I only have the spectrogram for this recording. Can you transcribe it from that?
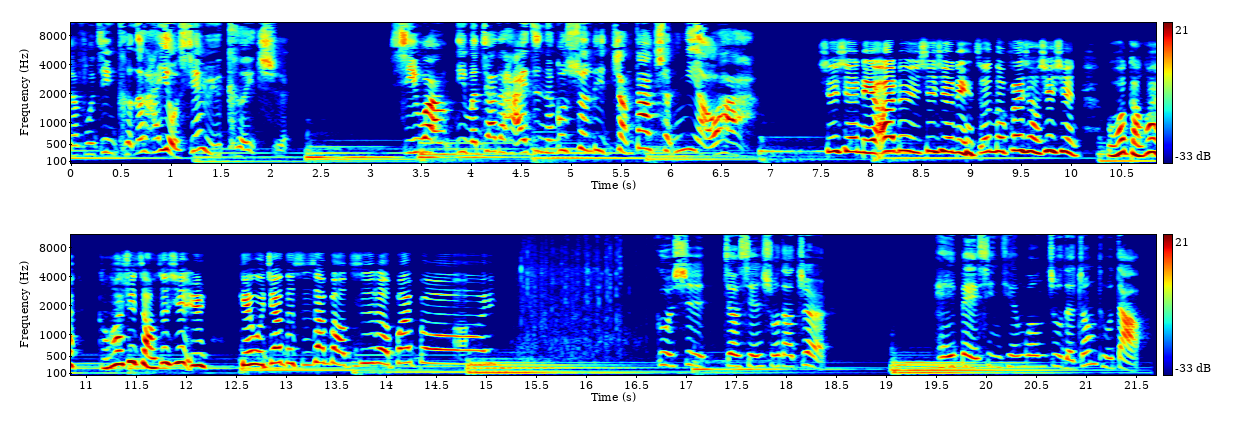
那附近可能还有些鱼可以吃。希望你们家的孩子能够顺利长大成鸟啊！谢谢你，阿绿，谢谢你，真的非常谢谢你。我要赶快赶快去找这些鱼，给我家的十三宝吃了。拜拜。故事就先说到这儿。黑背信天翁住的中途岛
